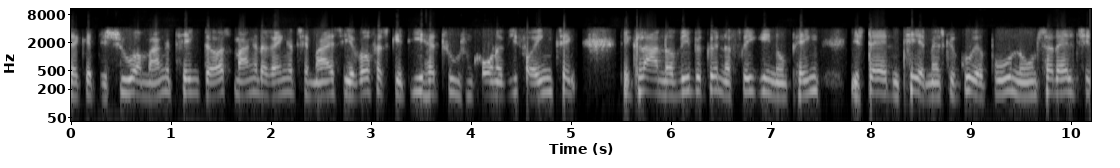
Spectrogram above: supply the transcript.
der kan blive sure om mange ting. Der er også mange, der ringer til mig og siger, hvorfor skal de have 1000 kroner? Vi får ingenting. Det er klart, når vi begynder at frigive nogle penge i staten til, at man skal gå ud og bruge nogen, så er der altid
